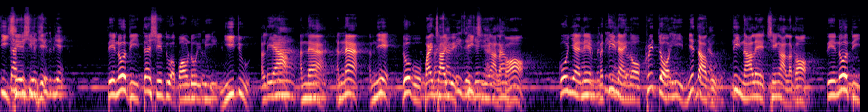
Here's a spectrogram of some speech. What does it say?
တည်ခြင်းရှိသဖြင့်သဖြင့် သင်တို့သည်တန့်ရှင်းသူအပေါင်းတို့သည်ညီးတူအလျားအနံ့အနတ်အမြင့်တို့ကိုပိုင်းခြား၍သိခြင်းက၎င်းကိုညံနှင့်မတိနိုင်သော ခရစ်တော်၏မေတ္တာကိုသိနာလဲခြင်းက၎င်းသင်တို့သည်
